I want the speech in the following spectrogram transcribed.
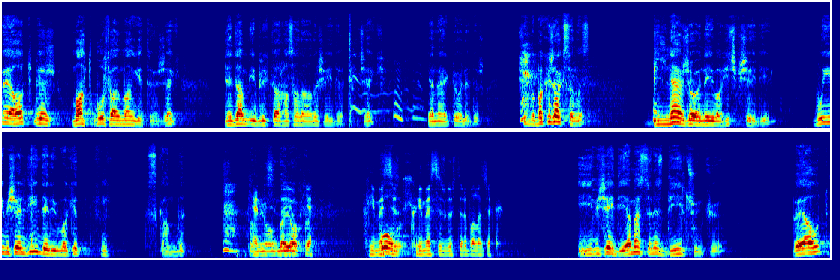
Veyahut bir matbu ferman getirecek. Dedem İbriktar Hasan Ağa'nın şeyi de ötecek. Genellikle öyledir. Şimdi bakacaksınız, binlerce örneği var, hiçbir şey değil. Bu iyi bir şey değil dediği vakit kıskandı. Tabii Kendisinde onda yok. ya. Kıymetsiz, olur. kıymetsiz gösterip alacak. İyi bir şey diyemezseniz değil çünkü. Veyahut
